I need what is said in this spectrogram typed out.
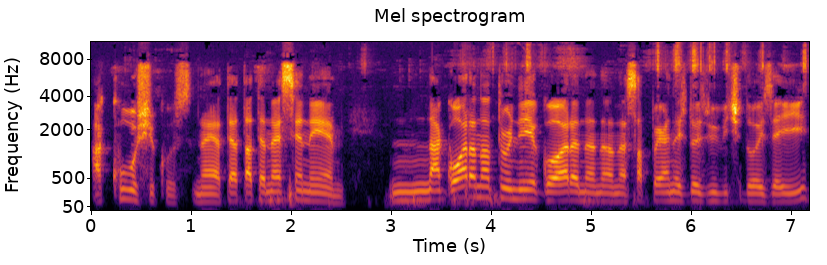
acústicos, né? Até tá até no SNM. agora na turnê, agora na, na, nessa perna de 2022 aí,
